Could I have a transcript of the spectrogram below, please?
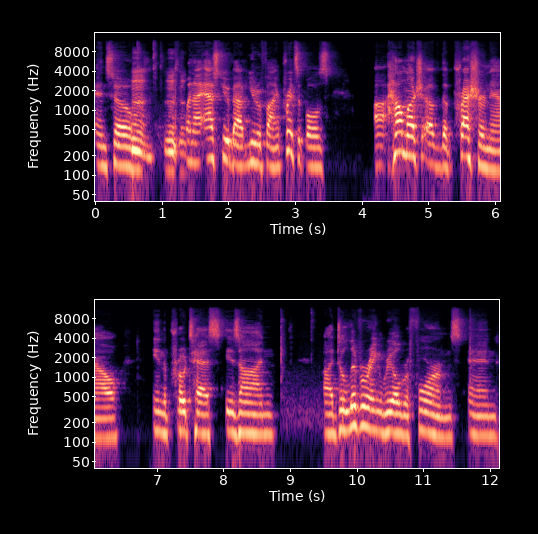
And so mm, mm-hmm. when I ask you about unifying principles, uh, how much of the pressure now in the protests is on uh, delivering real reforms and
